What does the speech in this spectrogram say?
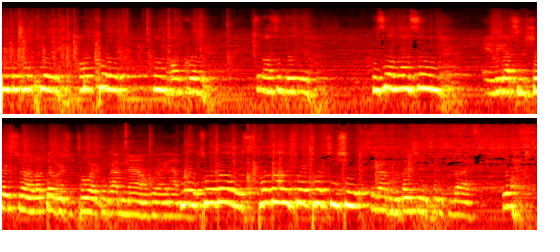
Band that will hardcore, non-hardcore. It's an awesome venue. This is our last song. Hey, we got some shirts uh, leftovers from tour. Can grab them now. We're not gonna have them. Yeah, twelve dollars. Twelve dollars for a tour t-shirt. Around for prevention and the die. Yeah.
